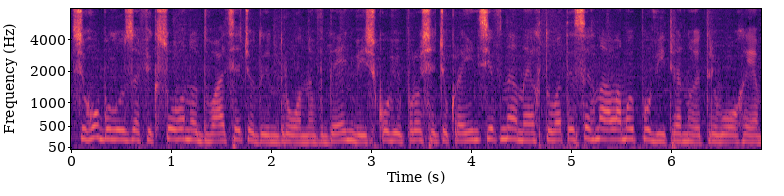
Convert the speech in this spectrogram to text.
Всього було зафіксовано 21 дрон. В день військові просять українців не нехтувати сигналами повітряної тривоги.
